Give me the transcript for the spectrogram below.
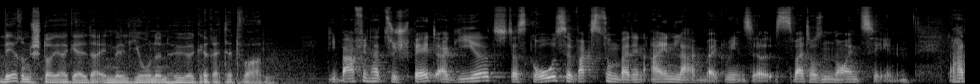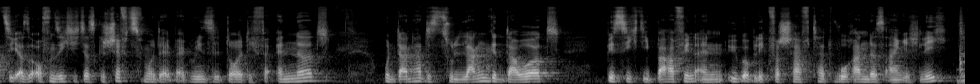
wären Steuergelder in Millionenhöhe gerettet worden. Die BaFin hat zu spät agiert. Das große Wachstum bei den Einlagen bei Greensill ist 2019. Da hat sich also offensichtlich das Geschäftsmodell bei Greensill deutlich verändert. Und dann hat es zu lang gedauert, bis sich die BaFin einen Überblick verschafft hat, woran das eigentlich liegt.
